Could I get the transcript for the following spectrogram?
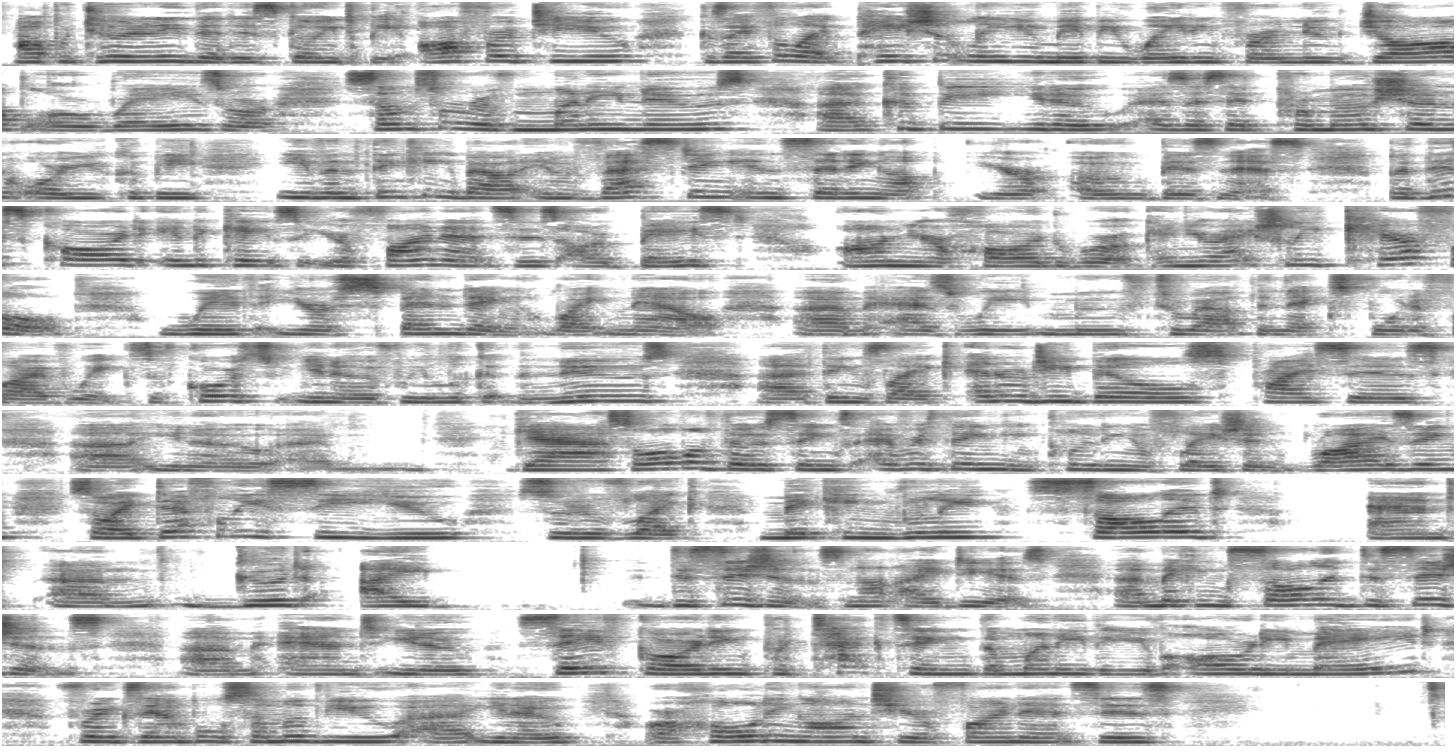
opportunity that is going to be offered to you because I feel like patiently you may be waiting for a new job or raise or some sort of money news. Uh, it could be, you know, as I said, promotion, or you could be even thinking about investing in setting up your own business. But this card indicates that your finances are based on your hard work and you're actually careful with your spending right now um, as we move throughout the next four to five weeks. Of course, you know, if we look at the news, uh, things like energy bills, prices, uh, you know, um, gas, all of those things, everything, including inflation, rising. So I definitely see you sort of like making really solid and um, good ideas decisions, not ideas, uh, making solid decisions um, and, you know, safeguarding, protecting the money that you've already made. For example, some of you, uh, you know, are holding on to your finances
